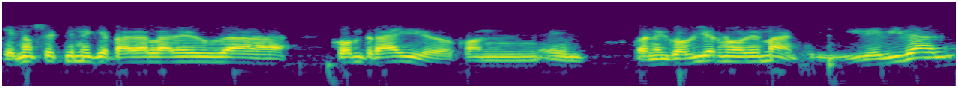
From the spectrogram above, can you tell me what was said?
que no se tiene que pagar la deuda contraída con el, con el gobierno de Macri y de Vidal,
